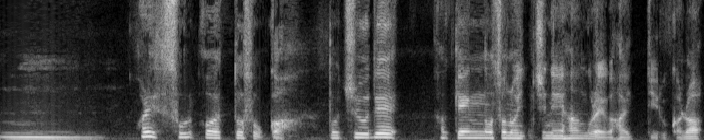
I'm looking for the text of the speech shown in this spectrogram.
うん。あれ、そ、あと、そうか。途中で派遣のその1年半ぐらいが入っているから、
